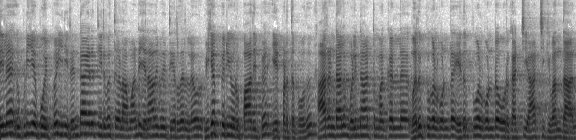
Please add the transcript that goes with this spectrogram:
நிலை இப்படியே போய் இப்போ இனி ரெண்டாயிரத்தி இருபத்தி ஏழாம் ஆண்டு ஜனாதிபதி தேர்தலில் ஒரு மிகப்பெரிய ஒரு பாதிப்பை ஏற்படுத்த போகுது. ஆரெண்டாலும் வெளிநாட்டு மக்களில் வெறுப்புகள் கொண்ட எதிர்ப்புகள் கொண்ட ஒரு கட்சி ஆட்சிக்கு வந்தால்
